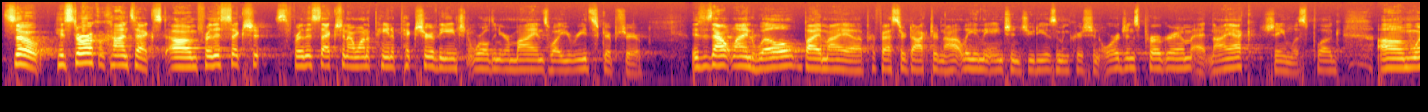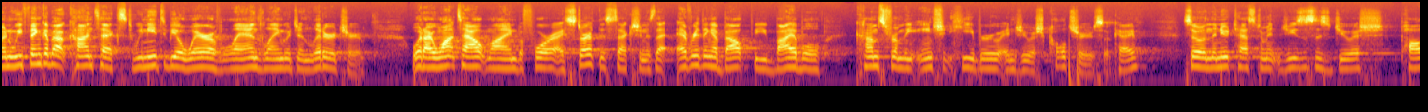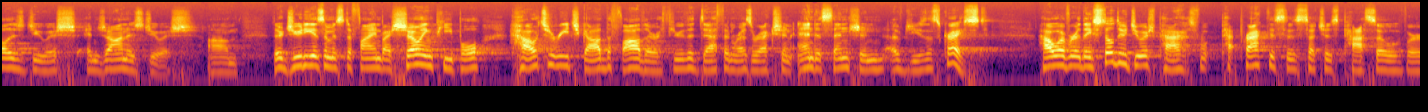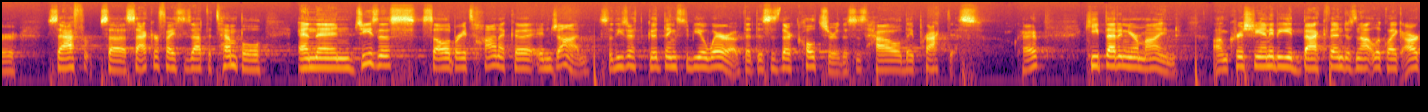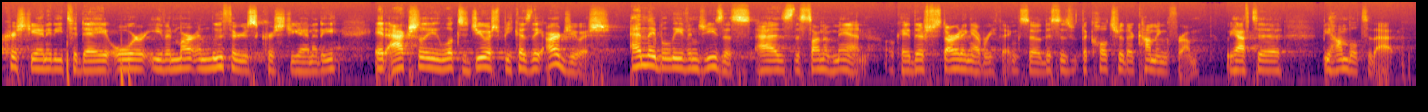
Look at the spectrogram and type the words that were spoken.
so, historical context. Um, for, this section, for this section, I want to paint a picture of the ancient world in your minds while you read Scripture. This is outlined well by my uh, professor, Dr. Notley, in the Ancient Judaism and Christian Origins program at Nyack. Shameless plug. Um, when we think about context, we need to be aware of land, language, and literature. What I want to outline before I start this section is that everything about the Bible comes from the ancient Hebrew and Jewish cultures, okay? So in the New Testament, Jesus is Jewish, Paul is Jewish, and John is Jewish. Um, their Judaism is defined by showing people how to reach God the Father through the death and resurrection and ascension of Jesus Christ. However, they still do Jewish practices such as Passover, uh, sacrifices at the temple, and then Jesus celebrates Hanukkah in John. So these are good things to be aware of, that this is their culture, this is how they practice. Okay? Keep that in your mind. Um, Christianity back then does not look like our Christianity today or even Martin Luther's Christianity. It actually looks Jewish because they are Jewish and they believe in Jesus as the Son of Man. Okay, they're starting everything. So this is the culture they're coming from. We have to be humble to that.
